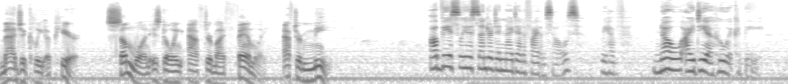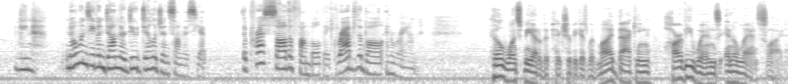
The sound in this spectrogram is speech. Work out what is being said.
magically appear. Someone is going after my family, after me. Obviously, the sender didn't identify themselves. We have no idea who it could be. I mean, no one's even done their due diligence on this yet. The press saw the fumble, they grabbed the ball and ran. Hill wants me out of the picture because with my backing, Harvey wins in a landslide.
